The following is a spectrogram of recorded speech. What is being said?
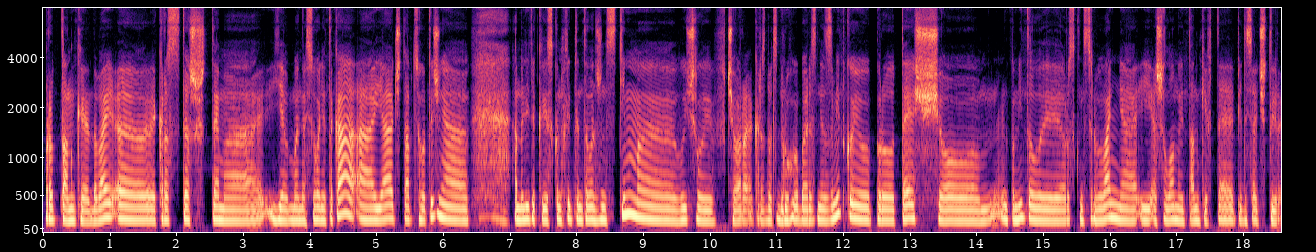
про танки. Давай е, якраз теж тема є в мене сьогодні така. А я читав цього тижня аналітики з Conflict Intelligence Team е, вийшли вчора, якраз 22 березня, з заміткою про те, що помітили розконсервування і ешелони танків Т-54.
